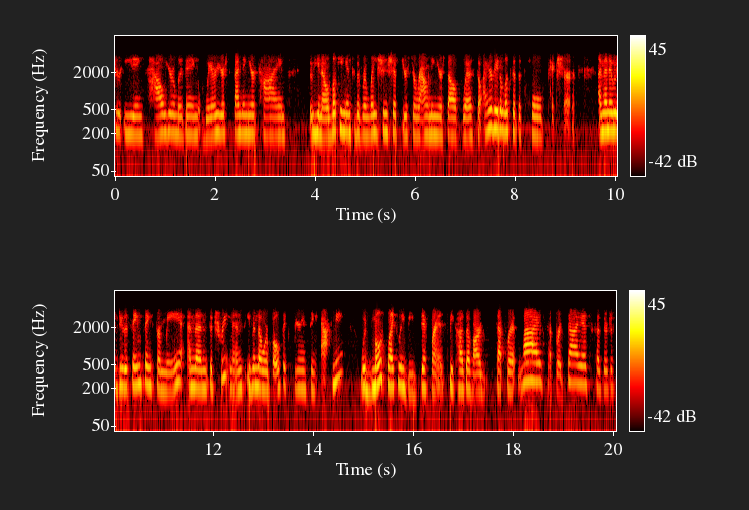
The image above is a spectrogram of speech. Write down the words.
you're eating, how you're living, where you're spending your time, you know, looking into the relationships you're surrounding yourself with. So Ayurveda looks at this whole picture. And then it would do the same thing for me. And then the treatments, even though we're both experiencing acne, would most likely be different because of our separate lives, separate diets, because they're just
